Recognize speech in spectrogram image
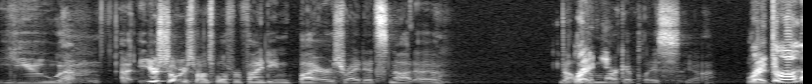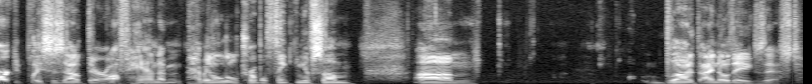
you uh, you're still responsible for finding buyers, right? It's not a not like a Right. marketplace. Yeah. Right. There are marketplaces out there. Offhand, I'm having a little trouble thinking of some. Um, but I know they exist.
